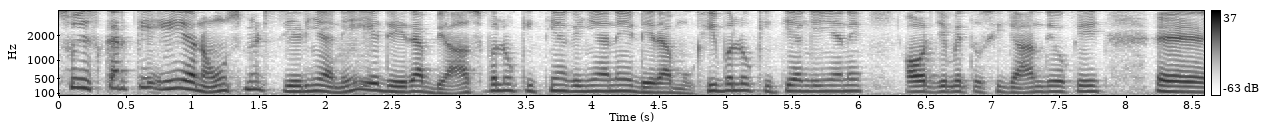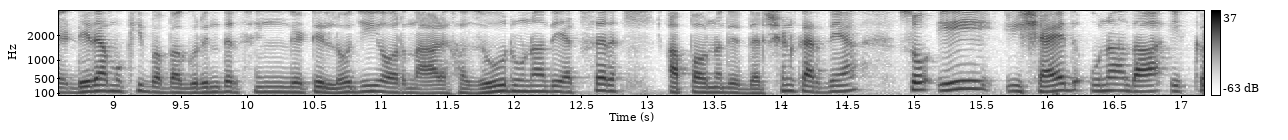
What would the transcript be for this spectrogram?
ਸੋ ਇਸ ਕਰਕੇ ਇਹ ਅਨਾਉਂਸਮੈਂਟਸ ਜਿਹੜੀਆਂ ਨੇ, ਇਹ ਡੇਰਾ ਬਿਆਸ ਵੱਲੋਂ ਕੀਤੀਆਂ ਗਈਆਂ ਨੇ, ਡੇਰਾ ਮੁਖੀ ਵੱਲੋਂ ਕੀਤੀਆਂ ਗਈਆਂ ਨੇ ਔਰ ਜਿਵੇਂ ਤੁਸੀਂ ਜਾਣਦੇ ਹੋ ਕਿ ਡੇਰਾ ਮੁਖੀ ਬਾਬਾ ਗੁਰਿੰਦਰ ਸਿੰਘ ਢਿੱਲੋਂ ਜੀ ਔਰ ਨਾਲ ਹਜ਼ੂਰ ਉਹਨਾਂ ਦੇ ਅਕਸਰ ਆਪਾਂ ਉਹਨਾਂ ਦੇ ਦਰਸ਼ਨ ਕਰਦੇ ਹਾਂ। ਸੋ ਇਹ ਸ਼ਾਇਦ ਉਹਨਾਂ ਦਾ ਇੱਕ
